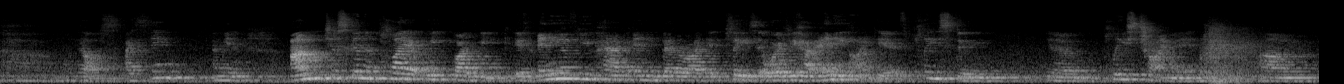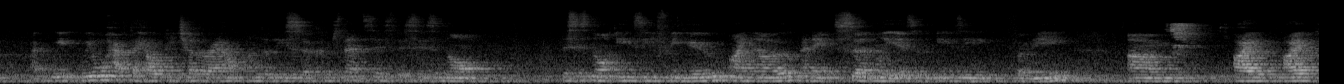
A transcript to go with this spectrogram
uh, what else? I think, I'm just going to play it week by week. If any of you have any better ideas, please, or if you have any ideas, please do, you know, please chime in. Um, we, we all have to help each other out under these circumstances. This is not, this is not easy for you, I know, and it certainly isn't easy for me. Um, I, I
